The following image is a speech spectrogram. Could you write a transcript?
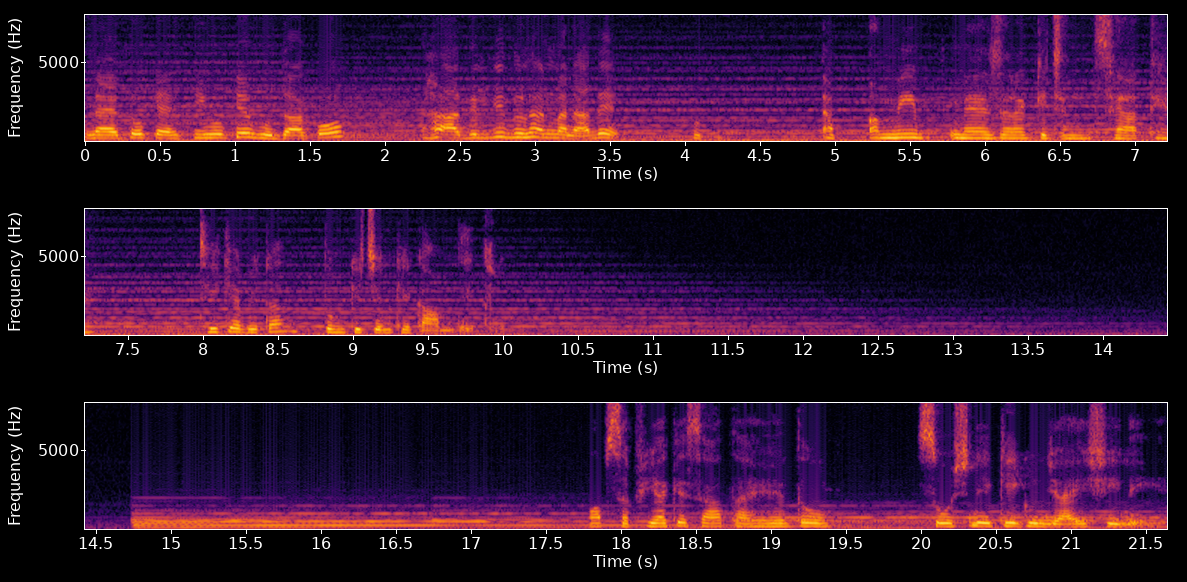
मैं तो कहती हूँ कि हुदा को आदिल की दुल्हन बना दे। अब अम्मी मैं जरा किचन से आती हूँ। ठीक है बेटा तुम किचन के काम देख लो। आप सफिया के साथ आए हैं तो सोचने की गुंजाइश ही नहीं है।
